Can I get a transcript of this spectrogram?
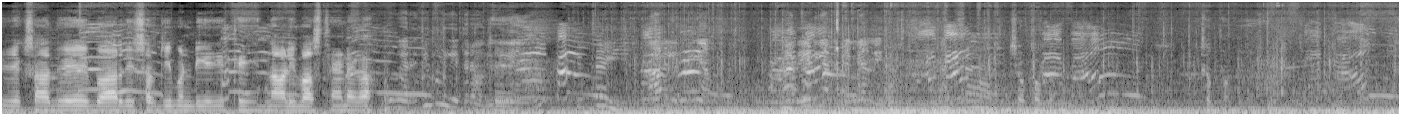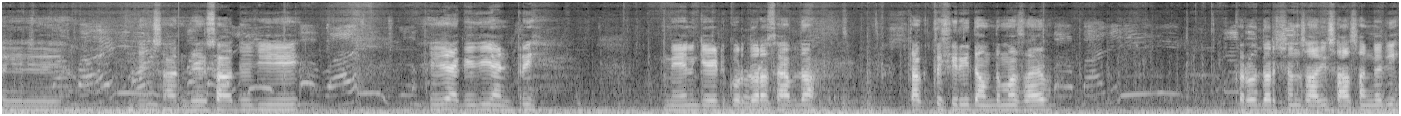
ਇੱਕ ਸਾਧਵੇ ਬਾਹਰ ਦੀ ਸਬਜ਼ੀ ਮੰਡੀ ਹੈ ਜੀ ਇੱਥੇ ਨਾਲ ਹੀ ਬੱਸ ਸਟੈਂਡ ਹੈਗਾ। ਤੇ ਚੁੱਪ ਚੁੱਪ ਤੇ ਦੇਖ ਸਕਦੇ ਦੇਖ ਸਕਦੇ ਹੋ ਜੀ ਇਹ ਹੈਗੀ ਜੀ entry main gate Gurdwara Sahib ਦਾ। ਤਖਤ ਸ੍ਰੀ ਦਮਦਮਾ ਸਾਹਿਬ। ਕਰੋ ਦਰਸ਼ਨ ਸਾਰੀ ਸਾਧ ਸੰਗਤ ਜੀ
